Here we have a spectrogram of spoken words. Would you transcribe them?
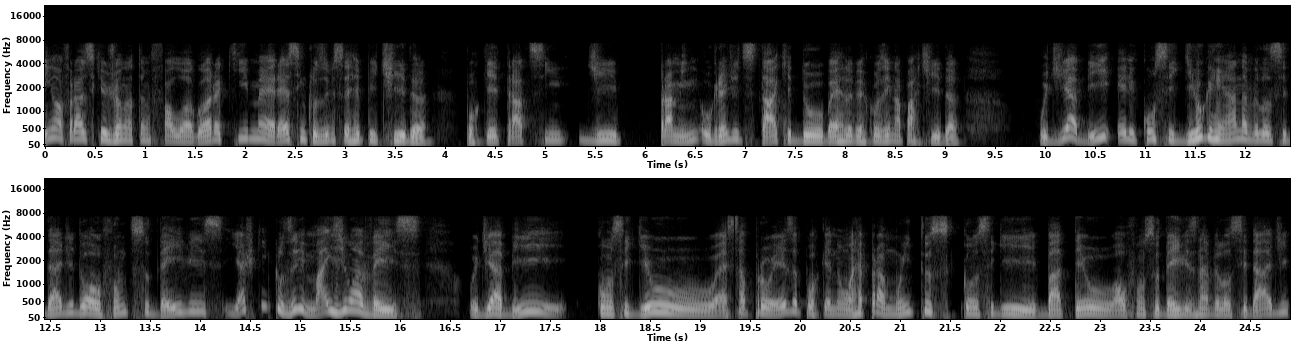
Tem uma frase que o Jonathan falou agora que merece inclusive ser repetida, porque trata-se de, para mim, o grande destaque do Bayer Leverkusen na partida. O Diaby ele conseguiu ganhar na velocidade do Alfonso Davis e acho que inclusive mais de uma vez. O Diaby conseguiu essa proeza porque não é para muitos conseguir bater o Alfonso Davis na velocidade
